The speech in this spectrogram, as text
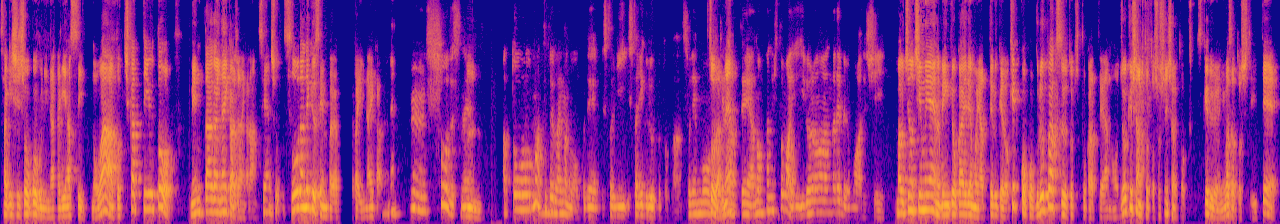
詐欺師症候群になりやすいのは、どっちかっていうと、メンターがいないからじゃないかな。先相談できる先輩がやっぱりいないからだね。うん、そうですね。うん、あと、まあ、例えば今のこれ study、study group とか、それもそうだねあって、あの他の人はいろいろなレベルもあるし、まあ、うちのチーム AI の勉強会でもやってるけど、結構こうグループワークするときとかって、あの上級者の人と初心者の人をくっつけるようにわざとしていて、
